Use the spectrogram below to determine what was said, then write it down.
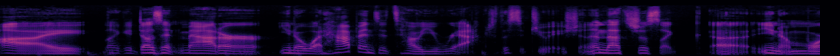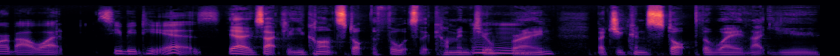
i like it doesn't matter you know what happens it's how you react to the situation and that's just like uh you know more about what cbt is Yeah, exactly. You can't stop the thoughts that come into Mm-hmm. your brain, but you can stop the way that you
